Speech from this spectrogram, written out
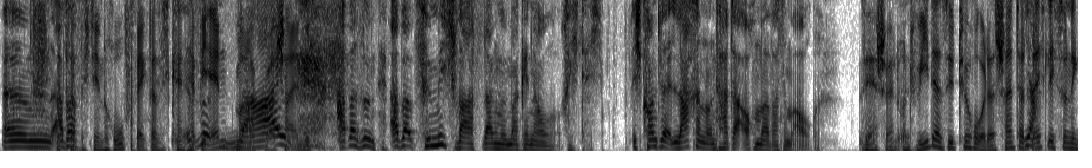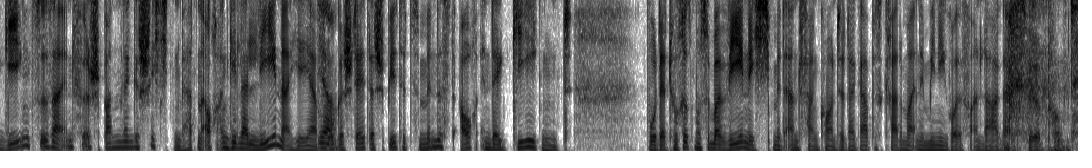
Ähm, Jetzt habe ich den Ruf weg, dass ich kein Happy so, End mag nein, wahrscheinlich. Aber, so, aber für mich war es, sagen wir mal genau, richtig. Ich konnte lachen und hatte auch mal was im Auge. Sehr schön. Und wieder Südtirol. Das scheint tatsächlich ja. so eine Gegend zu sein für spannende Geschichten. Wir hatten auch Angela Lehner hier ja, ja. vorgestellt. Das spielte zumindest auch in der Gegend wo der Tourismus aber wenig mit anfangen konnte. Da gab es gerade mal eine Minigolfanlage als Höhepunkt.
